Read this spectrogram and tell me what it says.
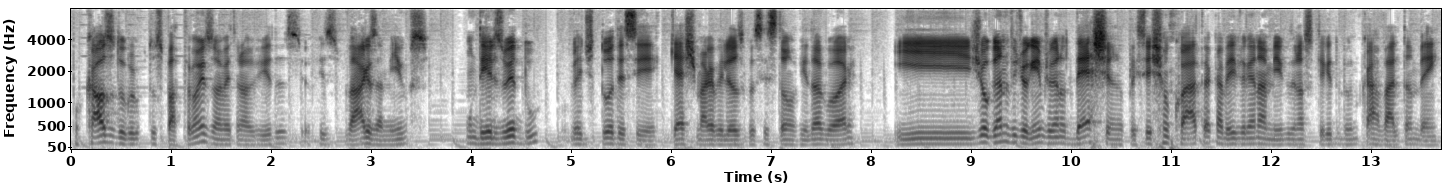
Por causa do grupo dos patrões do 99 Vidas, eu fiz vários amigos. Um deles, o Edu, editor desse cast maravilhoso que vocês estão ouvindo agora. E jogando videogame, jogando Dash no PlayStation 4, eu acabei virando amigo do nosso querido Bruno Carvalho também.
